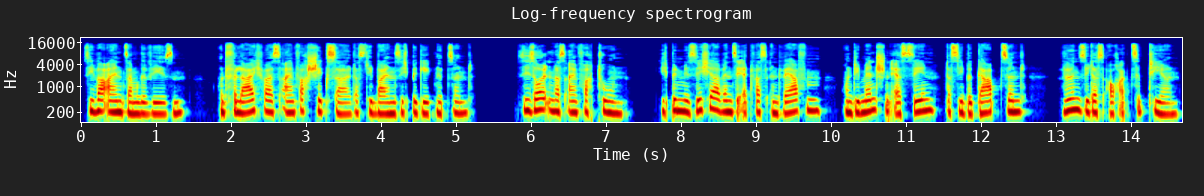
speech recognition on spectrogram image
Sie war einsam gewesen, und vielleicht war es einfach Schicksal, dass die beiden sich begegnet sind. Sie sollten das einfach tun. Ich bin mir sicher, wenn Sie etwas entwerfen und die Menschen erst sehen, dass sie begabt sind, würden sie das auch akzeptieren.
